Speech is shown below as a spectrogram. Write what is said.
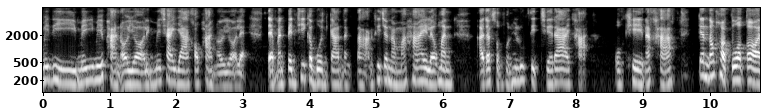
ไม่ดีไม่ไม่ผ่านออยอะไรไม่ใช่ยาเขาผ่านออยแหละ แต่มันเป็นที่กระบวนการต่างๆ ที่จะนำมาให้แล้วมันอาจจะส่งผลให้ลูกติดเชื้อได้ค่ะ โอเคนะคะกันต้องขอตัวก่อน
